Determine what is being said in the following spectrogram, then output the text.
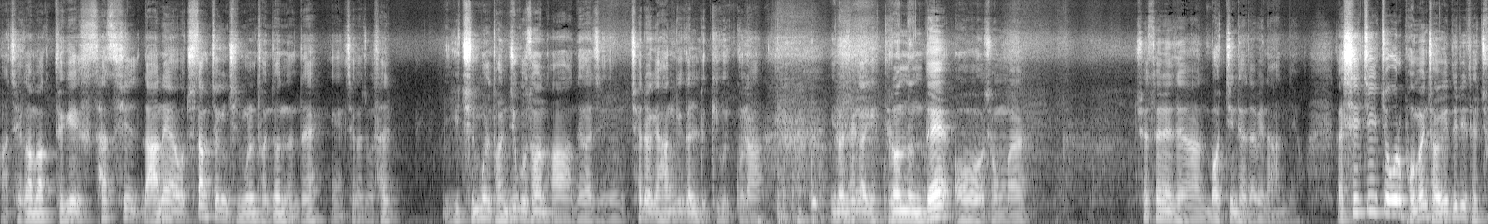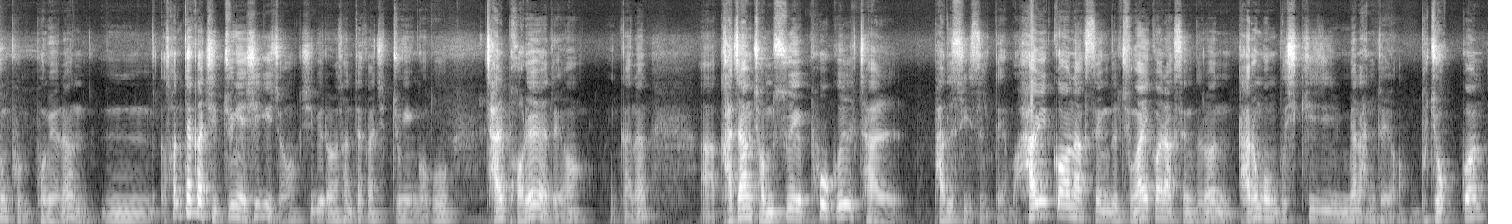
아, 제가 막 되게 사실 난해하고 추상적인 질문을 던졌는데, 예, 제가 좀 사실 이 질문을 던지고선 아, 내가 지금 체력의 한계를 느끼고 있구나 이런 생각이 들었는데, 어, 정말 최선에 대한 멋진 대답이 나왔네요. 그러니까 실질적으로 보면 저희들이 대충 보, 보면은 음, 선택과 집중의 시기죠. 11월은 선택과 집중인 거고 잘 버려야 돼요. 그러니까는 아, 가장 점수의 폭을 잘 받을 수 있을 때, 뭐 하위권 학생들, 중하위권 학생들은 다른 공부 시키면 안 돼요. 무조건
